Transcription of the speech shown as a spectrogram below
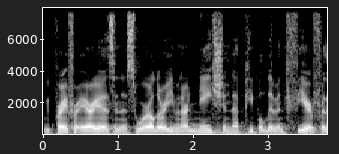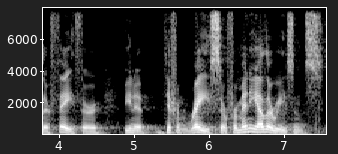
We pray for areas in this world or even our nation that people live in fear for their faith or being a different race or for many other reasons.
